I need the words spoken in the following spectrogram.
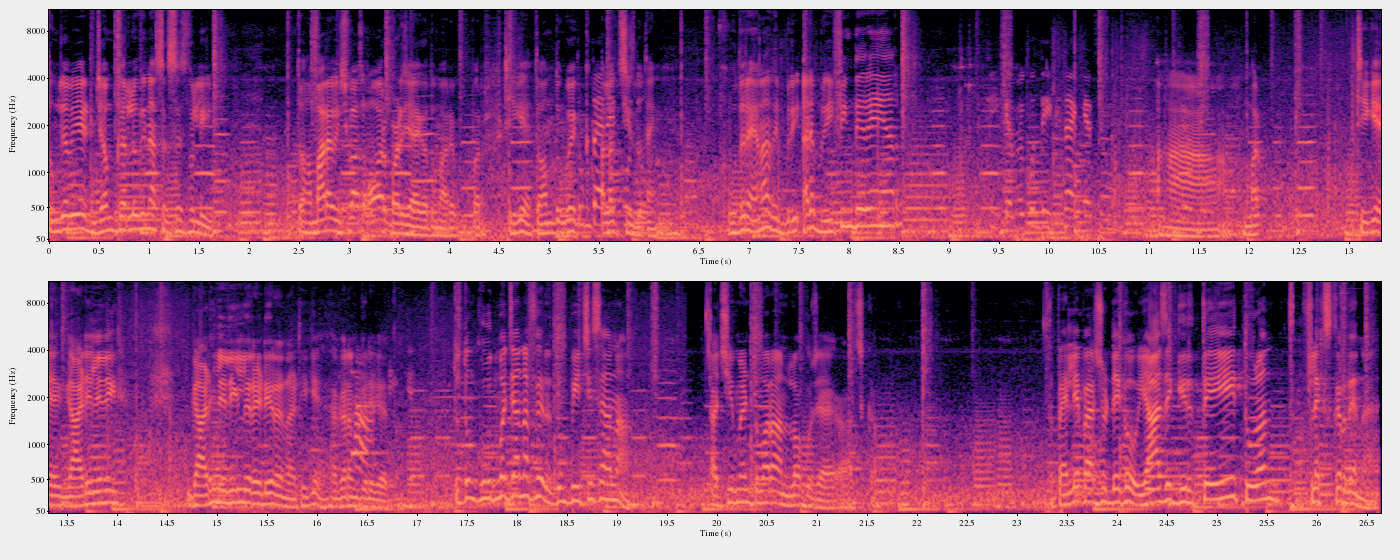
तुम जब ये जंप कर लोगी ना सक्सेसफुली तो हमारा विश्वास और बढ़ जाएगा तुम्हारे ऊपर ठीक है? तो हम तुमको एक अलग चीज़ बताएँगे। खुद रहे ना? ब्री- अरे ब्रीफिंग दे रहे हैं यार। ठीक है मेरे को देखना है कैसे? हाँ ठीक है गाड़ी लेने गाड़ी लेने के लिए रेडी रहना ठीक है अगर हम गिर गए तो। तो तुम कूद मत जाना फिर तुम पीछे से आना। अचीवमेंट तुम्हारा अनलॉक हो जाएगा आज का। तो पहले पैराशूट देखो यहाँ से गिरते ही तुरंत फ्लेक्स कर देना है।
